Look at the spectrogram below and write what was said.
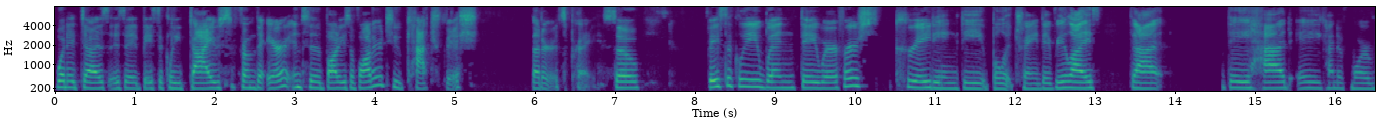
what it does is it basically dives from the air into bodies of water to catch fish that are its prey. So, basically when they were first creating the bullet train they realized that they had a kind of more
